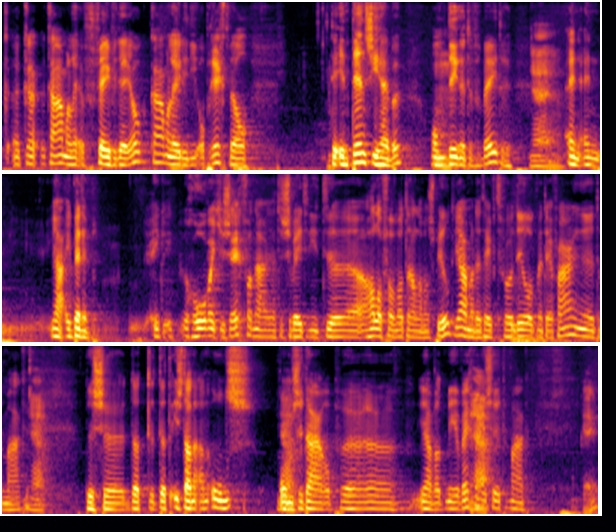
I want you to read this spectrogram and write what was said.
k- k- Kamerle- VVD ook. Kamerleden die oprecht wel de intentie hebben om Hmm. dingen te verbeteren. ja, ja. En, en ja, ik ben het. Ik, ik hoor wat je zegt, van nou, ze weten niet half van wat er allemaal speelt. Ja, maar dat heeft voor een deel ook met ervaring te maken. ja. Dus dat, dat is dan aan ons om Ja. ze daarop eh, ja, wat meer wegwijzen te maken. Oké.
